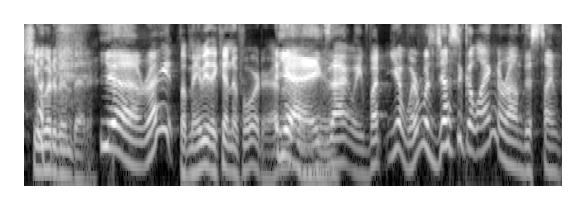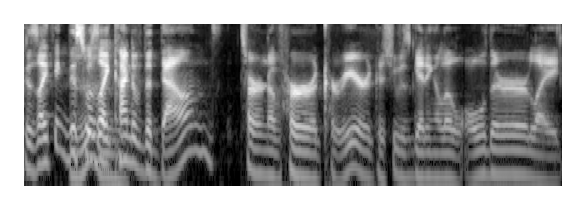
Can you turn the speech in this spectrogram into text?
She would have been better, yeah. Right. but maybe they couldn't afford her. Yeah, know, exactly. But yeah, where was Jessica Lange around this time? Because I think this was Mm. like kind of the downturn of her career because she was getting a little older. Like,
